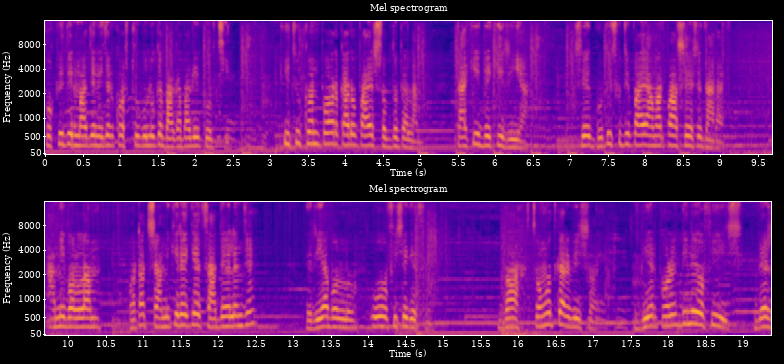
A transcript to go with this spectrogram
প্রকৃতির মাঝে নিজের কষ্টগুলোকে ভাগাভাগি করছি। কিছুক্ষণ পর কারও পায়ের শব্দ পেলাম। তাকিয়ে দেখি রিয়া। সে গুটি সুটি পায়ে আমার পাশে এসে দাঁড়ায়। আমি বললাম, হঠাৎ স্বামীকে রেখে ছাদে এলেন যে? রিয়া বলল, ও অফিসে গেছে। বাহ, চমৎকার বিষয়। বিয়ের পরের দিনই অফিস। বেশ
